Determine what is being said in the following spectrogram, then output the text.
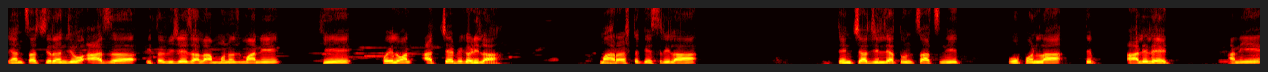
यांचा चिरंजीव आज इथं विजय झाला. मनोज माने हे पैलवान आजच्या बी घडीला महाराष्ट्र केसरीला त्यांच्या जिल्ह्यातून चाचणीत ओपनला आलेले आहेत. आणि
